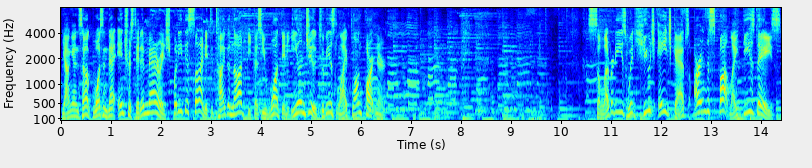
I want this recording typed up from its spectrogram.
Yang Hyun-suk wasn't that interested in marriage, but he decided to tie the knot because he wanted Eun-ju to be his lifelong partner. Celebrities with huge age gaps are in the spotlight these days.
